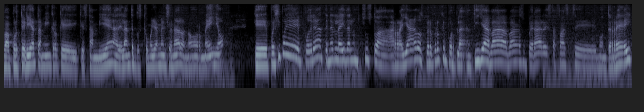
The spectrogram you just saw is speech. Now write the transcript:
Va portería también creo que, que, están bien. Adelante, pues como ya mencionaron, ¿no? Ormeño, que pues sí puede, podría tenerle ahí, darle un susto a, Rayados, pero creo que por plantilla va, va a superar esta fase Monterrey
